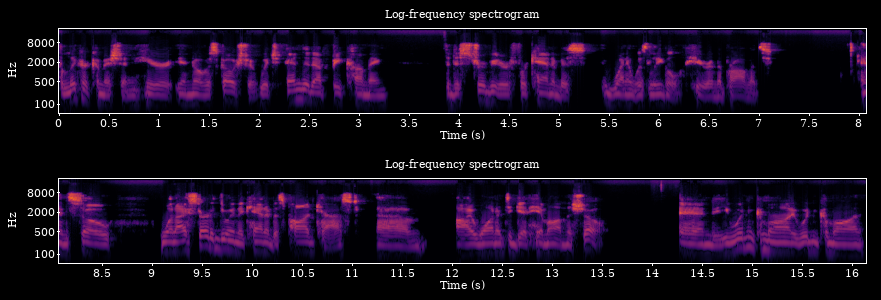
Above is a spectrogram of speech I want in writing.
the Liquor Commission here in Nova Scotia, which ended up becoming the distributor for cannabis when it was legal here in the province. And so when I started doing the cannabis podcast, um, I wanted to get him on the show. And he wouldn't come on, he wouldn't come on.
